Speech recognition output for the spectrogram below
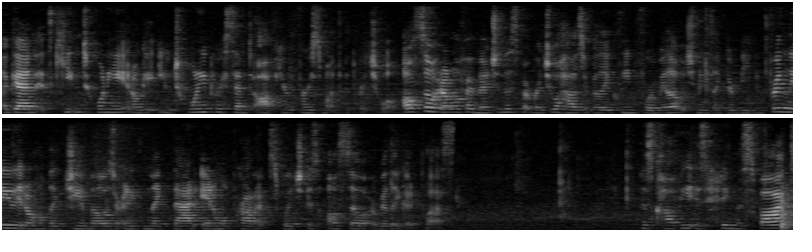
Again, it's Keaton20 and I'll get you 20% off your first month with Ritual. Also, I don't know if I mentioned this, but Ritual has a really clean formula, which means like they're vegan friendly. They don't have like GMOs or anything like that, animal products, which is also a really good plus. This coffee is hitting the spot.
